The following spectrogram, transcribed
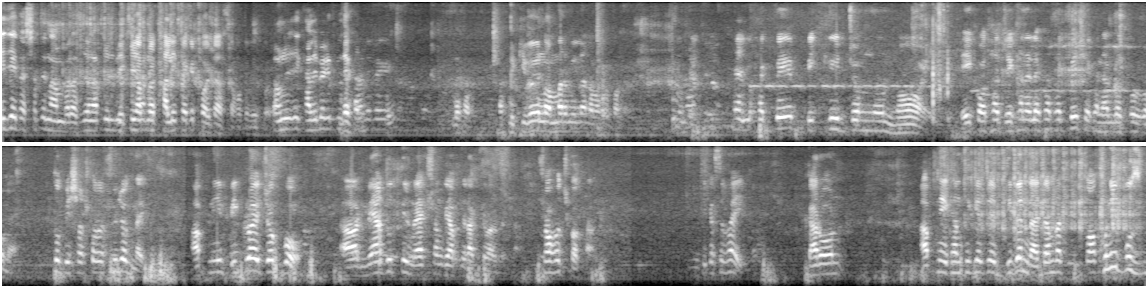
এই যে এটার সাথে নাম্বার আছে যেমন আপনি দেখি আপনার খালি প্যাকেট কয়টা আছে আমাকে বের করুন আপনি এই খালি প্যাকেট দেখান। দেখান, আপনি কীভাবে নাম্বার মিলান আমাকে বলেন। থাকবে বিক্রির জন্য নয়। এই কথা যেখানে লেখা থাকবে, সেখানে আমরা ধরবো না। তো বিশ্বাস করার সুযোগ নাই। আপনি বিক্রয়যোগ্য আর মেয়াদ উত্তীর্ণ একসঙ্গে আপনি রাখতে পারবেন না। সহজ কথা। ঠিক আছে ভাই? কারণ আপনি এখান থেকে যে দিবেন না এটা আমরা তখনই বুঝব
